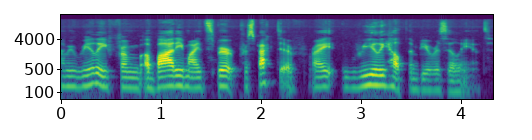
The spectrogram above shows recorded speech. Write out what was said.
I mean, really, from a body, mind, spirit perspective, right? Really help them be resilient.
